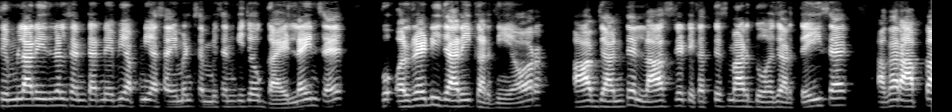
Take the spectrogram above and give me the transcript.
Shimla regional centre ने भी अपनी असाइनमेंट सबमिशन की जो गाइडलाइंस है, वो ऑलरेडी जारी कर दी है। और आप जानते हैं लास्ट डेट इकतीस मार्च 2023 है अगर आपका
